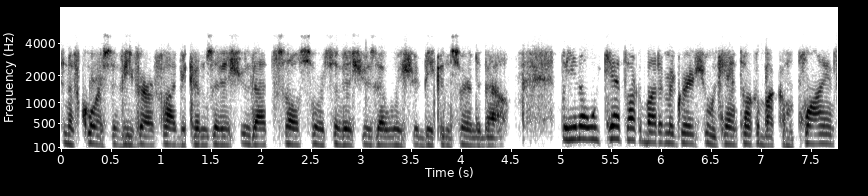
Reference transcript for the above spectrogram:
And of course, if e-verify becomes an issue, that's all sorts of issues that we should be concerned about. But you know, we can't talk about immigration, we can't talk about compliance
